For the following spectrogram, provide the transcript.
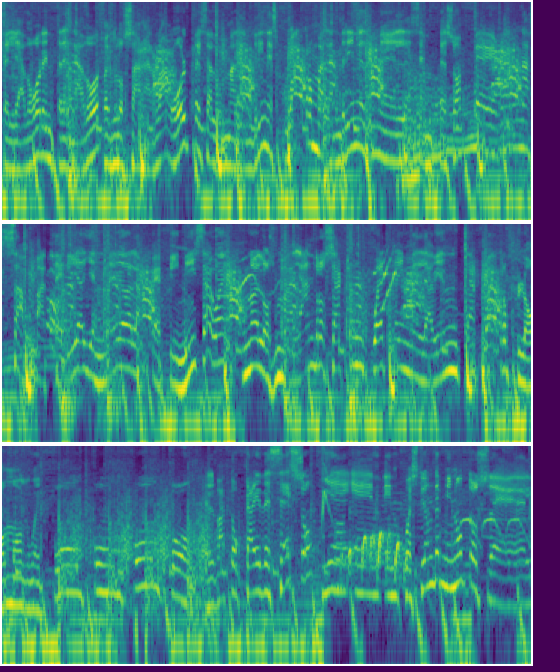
peleador, entrenador, pues los agarró a golpes a los malandrines. Cuatro malandrines me les empezó a pegar una zapatería y en medio de la pepiniza, güey, uno de los malandros saca un cohete y me le avienta cuatro plomos, güey. Pum, pum, pum, pum. El vato cae de seso y en, cuestión de minutos eh,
